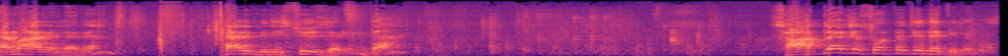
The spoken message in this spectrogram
emarelerin her birisi üzerinde saatlerce sohbet edebiliriz.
